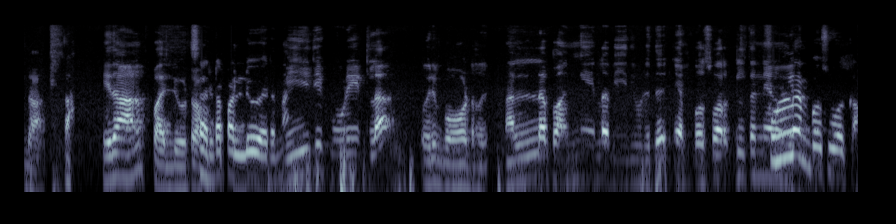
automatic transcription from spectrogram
ഇതാ. ഇതാണ് പല്ലു കേട്ടോ പല്ലു വരുന്നത് വീതി കൂടിയിട്ടുള്ള ഒരു ബോർഡർ. നല്ല ഭംഗിയുള്ള വീതി കൂടി. ഇത് എംബോസ് വർക്കിൽ തന്നെ full emboss work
